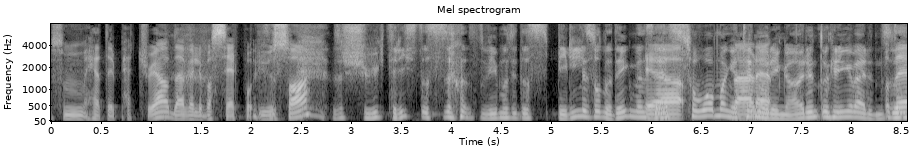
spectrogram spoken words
som heter Petria. Det er veldig basert på USA. Det er så sjukt trist at vi må sitte og spille sånne ting, mens det er så mange er tenåringer rundt omkring i verden Og det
